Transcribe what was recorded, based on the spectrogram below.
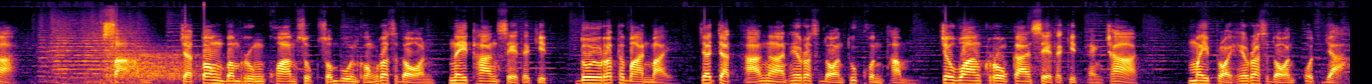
มาก 3. จะต้องบำรุงความสุขสมบูรณ์ของรัษฎรในทางเศรษฐกิจ โดยรัฐบาลใหม่ จะจัดหางานให้รัษฎรทุกคนทำจะวางโครงการเศรษฐกิจแห่งชาติ ไม่ปล่อยให้รัษฎรอดอยาก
